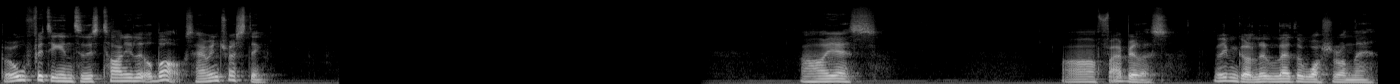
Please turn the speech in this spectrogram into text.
But all fitting into this tiny little box. How interesting. Ah, oh, yes. Ah, oh, fabulous. They've even got a little leather washer on there.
